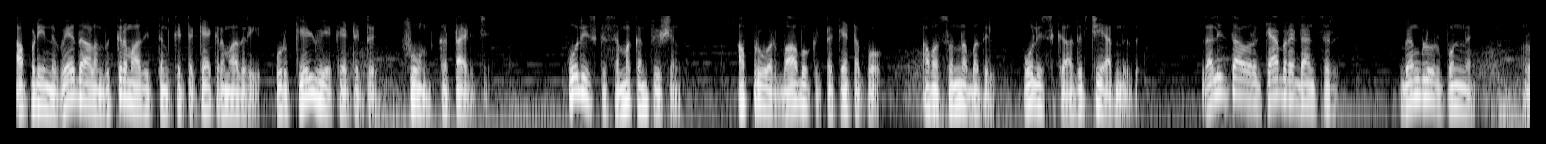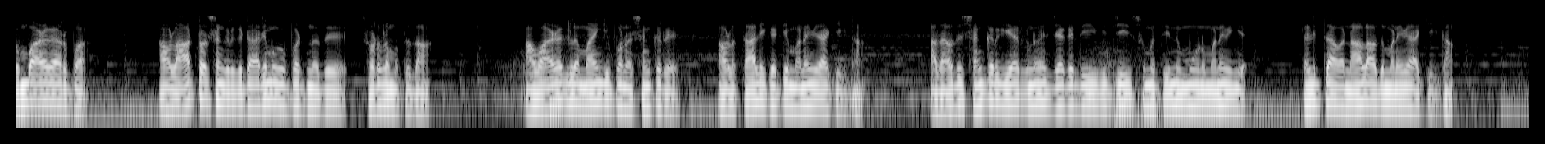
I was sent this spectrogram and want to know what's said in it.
அப்படின்னு வேதாளம் விக்ரமாதித்தன் கிட்ட கேட்குற மாதிரி ஒரு கேள்வியை கேட்டுட்டு ஃபோன் கட் ஆயிடுச்சு போலீஸ்க்கு செம்ம கன்ஃபியூஷன் அப்ரூவர் பாபு கிட்ட கேட்டப்போ அவன் சொன்ன பதில் போலீஸுக்கு அதிர்ச்சியாக இருந்தது. லலிதா ஒரு கேபரே டான்ஸர் பெங்களூர் பொண்ணு ரொம்ப அழகாக இருப்பா. அவளை ஆட்டோ சங்கர்கிட்ட அறிமுகப்படுத்தினது சுடலமுத்து தான். அவள் அழகில் மயங்கி போன சங்கர் அவளை தாலி கட்டி மனைவி ஆக்கிக்கிட்டான் அதாவது சங்கருக்கு ஏற்கனவே ஜெகதி விஜய் சுமதின்னு மூணு மனைவிங்க. லலிதாவை நாலாவது மனைவி ஆக்கிக்கிட்டான்.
